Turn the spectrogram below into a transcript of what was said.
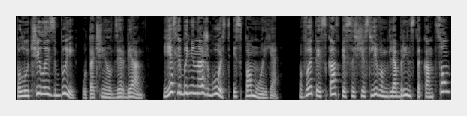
Получилось бы, уточнил Дербиант, если бы не наш гость из Поморья. В этой сказке со счастливым для Бринста концом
